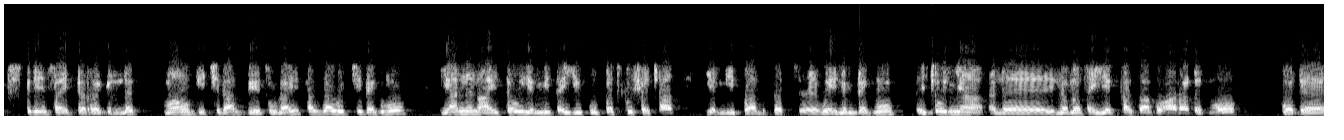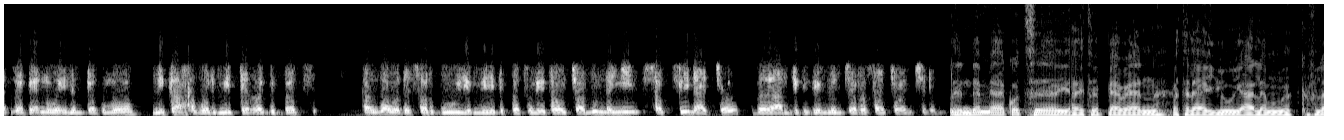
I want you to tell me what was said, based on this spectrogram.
experience አይደረግለት ማወቅ ይችላል ቤቱ ላይ። ከዛ ውጭ ደግሞ ያንን አይተው የሚጠይቁበት ኩሽ ጫት የሚባልበት ወይንም ደግሞ እጮኛ ለመጠየቅ ከዛ በኋላ ደግሞ ወደ ዘገን ወይንም ደግሞ ኒካህ ወደሚደረግበት ከዛ ወደ ሰርጉ የሚሄድበት ሁኔታዎች አሉ። እነኚህ ሰፊ ናቸው። በአንድ ጊዜም ልንጨርሳቸው አንችልም። እንደሚያውቁት የኢትዮጵያውያን በተለያዩ የዓለም ክፍለ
